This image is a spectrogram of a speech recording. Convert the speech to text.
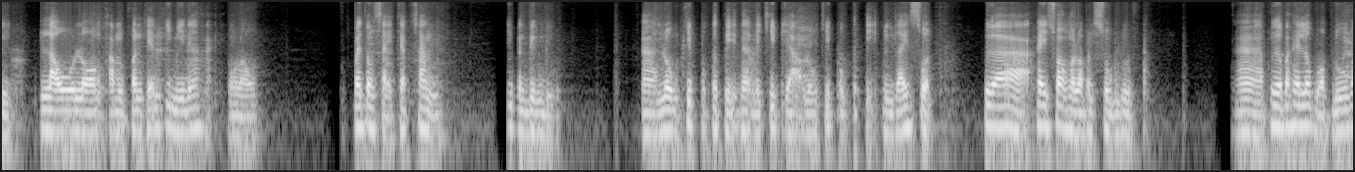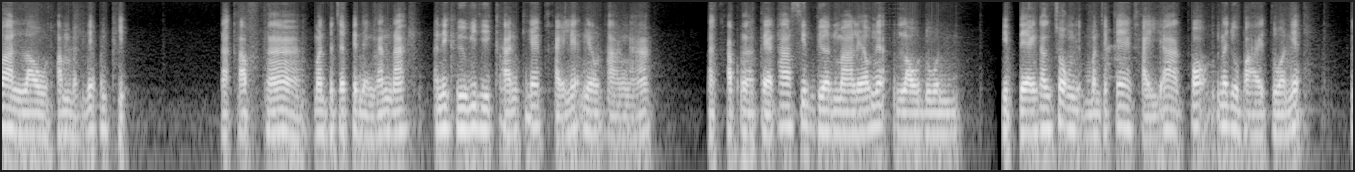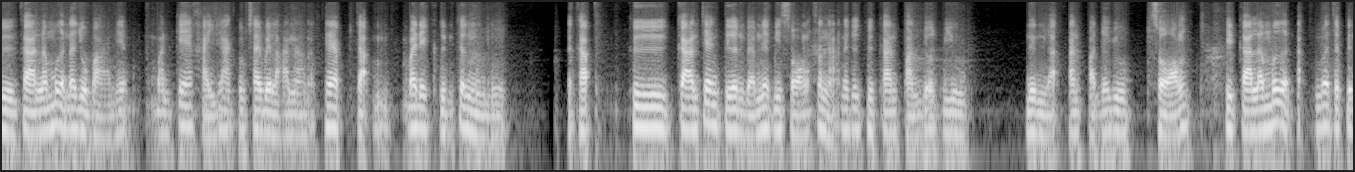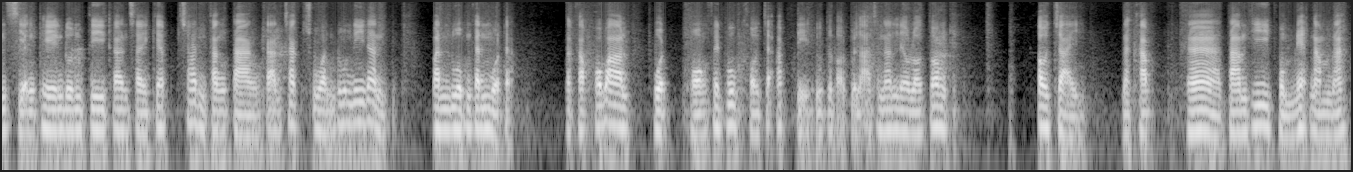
เราลองทำคอนเทนต์ที่มีเนื้อหาของเรา ไม่ต้องใส่แคปชั่นที่มันดึงดูดลงคลิปปกตินะในคลิปยาวลงคลิปปกติหรือไลฟ์สด เพื่อให้ช่องของเรามันสมดุลอ่เพื่อไม่ให้ระบบรู้ว่าเราทำแบบนี้มันผิดนะครับมันจะเป็นอย่างนั้นนะ อันนี้คือวิธีการแก้ไขและแนวทางนะนะครับแต่ถ้าสิ้นเดือนมาแล้วเนี่ยเราโดนติดแดงทั้งช่องเนี่ยมันจะแก้ไขยากเพราะนโยบายตัวเนี้ยคือการละเมิดนโยบายเนี่ยมันแก้ไขยากต้องใช้เวลานานแทบจะไม่ได้คืนเครื่องมือเลยนะครับ คือการแจ้งเตือนแบบนี้มีสองลักษณะนั่นก็คือการปั่นยอดวิวหนึ่งละการปั่นยอดวิวสองผิดการละเมิดไม่ว่าจะเป็นเสียงเพลงดนตรีการใส่แคปชั่นต่างๆ การชักชวนรุ่นนี้นั่นมันรวมกันหมดอะนะครับเพราะว่ากฎของ Facebook เขาจะอัปเดตอยู่ตลอดเวลาฉะนั้นแล้วเราต้องเข้าใจนะครับอ่าตามที่ผมแนะนำนะ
